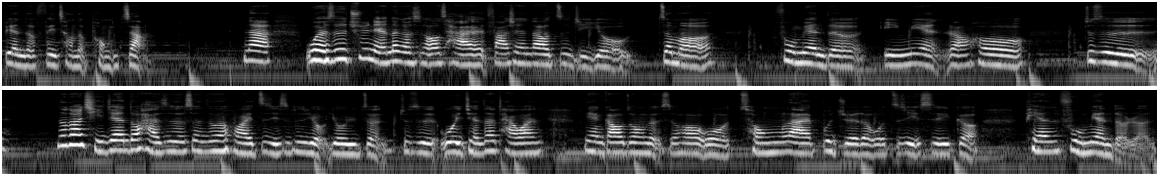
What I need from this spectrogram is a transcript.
变得非常的膨胀。那我也是去年那个时候才发现到自己有这么。负面的一面，然后就是那段期间都还是甚至会怀疑自己是不是有忧郁症。就是我以前在台湾念高中的时候，我从来不觉得我自己是一个偏负面的人，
